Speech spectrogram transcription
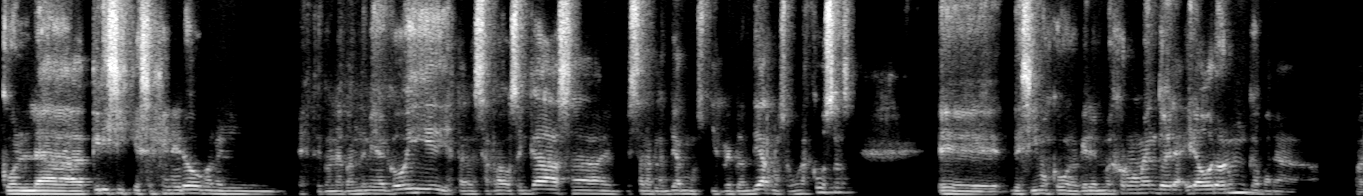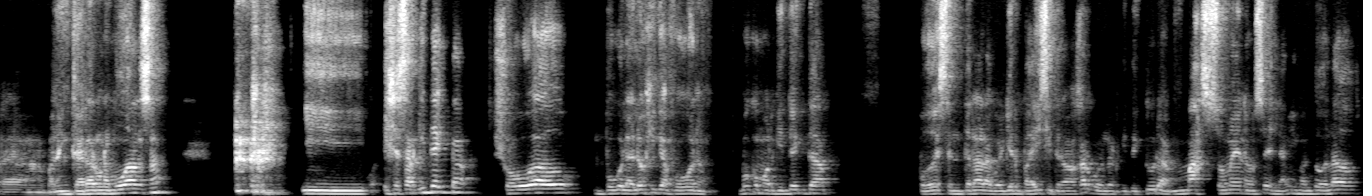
con la crisis que se generó con, el, este, con la pandemia de COVID y estar encerrados en casa, empezar a plantearnos y replantearnos algunas cosas, eh, decidimos que, bueno, que era el mejor momento, era, era oro nunca para, para, para encarar una mudanza. y ella es arquitecta, yo abogado, un poco la lógica fue, bueno, vos como arquitecta podés entrar a cualquier país y trabajar, porque la arquitectura más o menos es la misma en todos lados.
